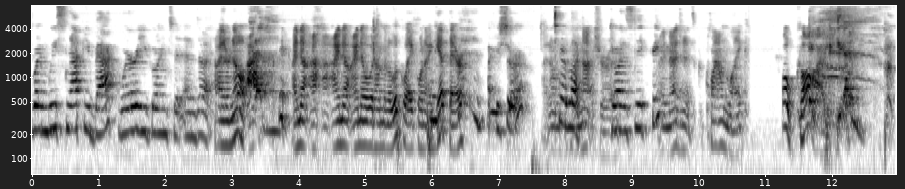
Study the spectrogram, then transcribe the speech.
When we snap you back, where are you going to end up? I don't know. I, I know. I, I know. I know what I'm gonna look like when I get there. Are you sure? I don't. Here, look. I'm not sure. Do you want a sneak peek? I imagine it's clown-like. Oh God!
